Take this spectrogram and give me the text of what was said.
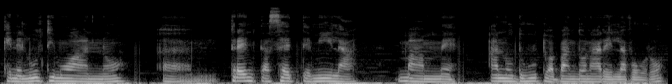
che nell'ultimo anno ehm, 37.000 mamme hanno dovuto abbandonare il lavoro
